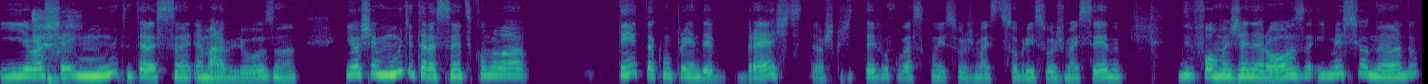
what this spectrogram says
E eu achei muito interessante, é maravilhoso, né? E eu achei muito interessante como ela tenta compreender Brecht, acho que teve uma conversa com isso hoje mais, sobre isso hoje mais cedo, de forma generosa e mencionando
